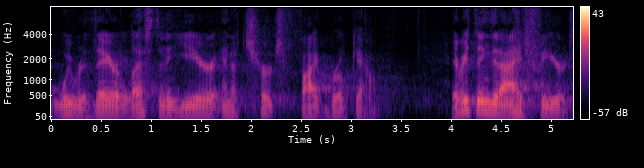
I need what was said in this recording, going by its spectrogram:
we were there less than a year, and a church fight broke out. Everything that I had feared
